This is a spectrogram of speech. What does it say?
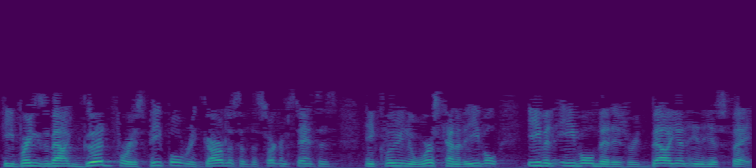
He brings about good for His people regardless of the circumstances, including the worst kind of evil, even evil that is rebellion in His face.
